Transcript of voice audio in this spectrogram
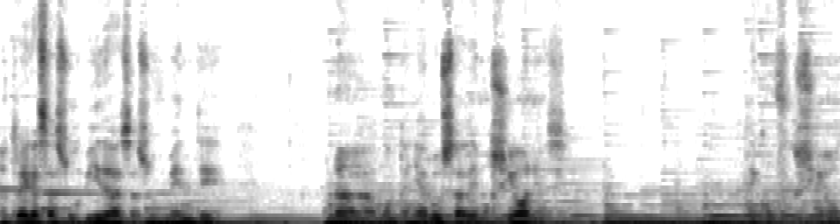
No traigas a sus vidas, a sus mentes, una montaña rusa de emociones, de confusión.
